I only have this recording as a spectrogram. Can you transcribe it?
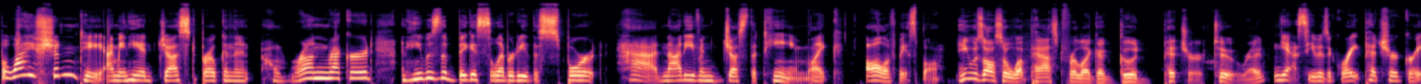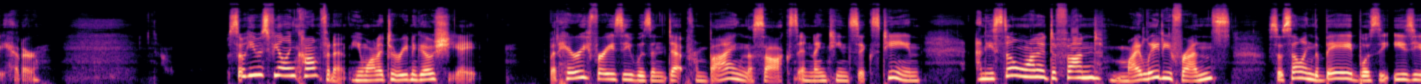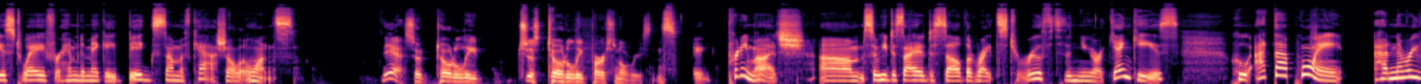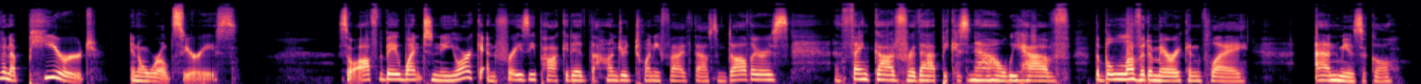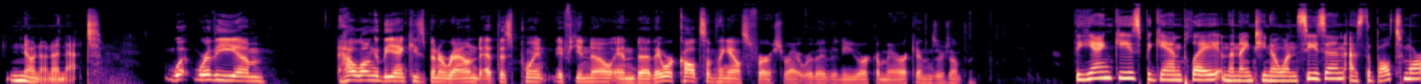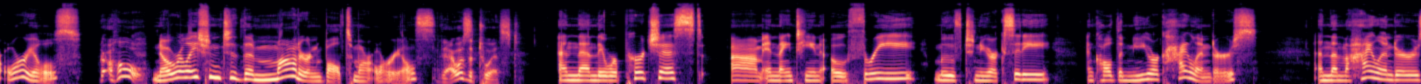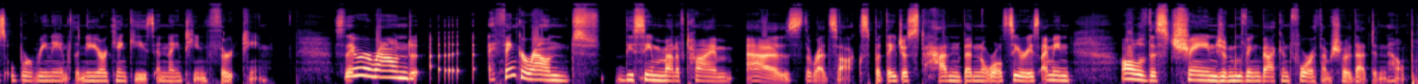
But why shouldn't he? I mean, he had just broken the home run record, and he was the biggest celebrity the sport had, not even just the team, like all of baseball. he was also what passed for like a good pitcher too, right? Yes, he was a great pitcher, great hitter. So he was feeling confident. He wanted to renegotiate. But Harry Frazee was in debt from buying the Sox in 1916, and he still wanted to fund My Lady Friends, so selling the Babe was the easiest way for him to make a big sum of cash all at once. Yeah, so totally just totally personal reasons. Pretty much. Um, so he decided to sell the rights to Ruth to the New York Yankees, who at that point had never even appeared in a World Series. So off the Bay went to New York, and Frazee pocketed the $125,000. And thank God for that, because now we have the beloved American play and musical, No No no, net. What were the um how long had the Yankees been around at this point if you know and uh, they were called something else first, right? Were they the New York Americans or something? The Yankees began play in the 1901 season as the Baltimore Orioles, Oh, no relation to the modern Baltimore Orioles. that was a twist. and then they were purchased um, in 1903, moved to New York City, and called the New York Highlanders. And then the Highlanders were renamed the New York Yankees in 1913. So they were around, uh, I think, around the same amount of time as the Red Sox, but they just hadn't been in a World Series. I mean, all of this change and moving back and forth, I'm sure that didn't help.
